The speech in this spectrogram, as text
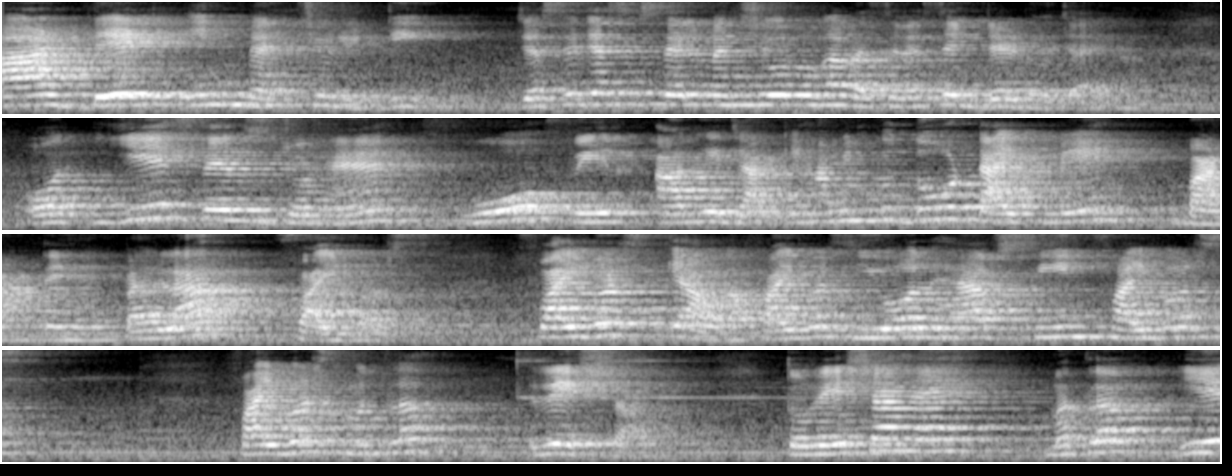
are dead in maturity जैसे जैसे सेल मैच्योर होगा, वैसे वैसे डेड हो जाएगा। और ये सेल्स जो हैं, वो फिर आगे जाके हम इनको दो टाइप में बांटते हैं। पहला फाइबर्स फाइबर्स क्या होगा? Fibres you all have seen fibres fibres मतलब रेशा। तो रेशा है मतलब ये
